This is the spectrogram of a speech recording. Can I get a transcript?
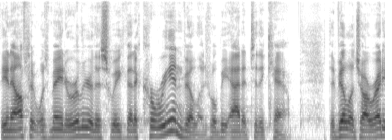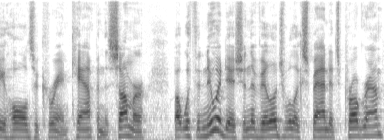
The announcement was made earlier this week that a Korean village will be added to the camp. The village already holds a Korean camp in the summer, but with the new addition, the village will expand its program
